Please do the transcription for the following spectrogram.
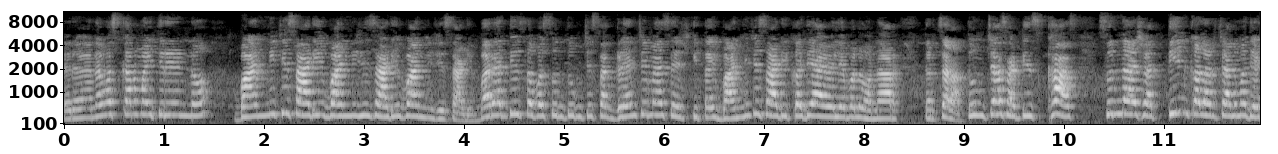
तर नमस्कार मैत्रिणींनो. बांधणीची साडी बांधणीची साडी बांधणीची साडी. बऱ्याच दिवसापासून तुमचे सगळ्यांचे मेसेज की ताई बांधणीची साडी कधी अवेलेबल होणार? तर चला तुमच्यासाठी खास सुंदर अशा तीन कलरच्या मध्ये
